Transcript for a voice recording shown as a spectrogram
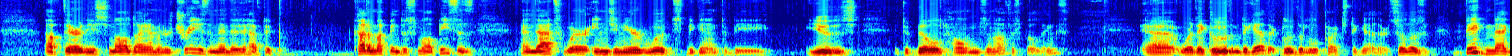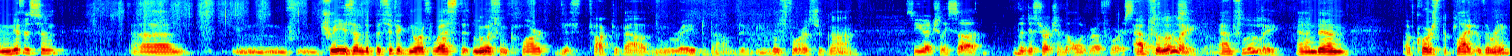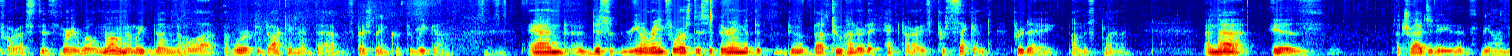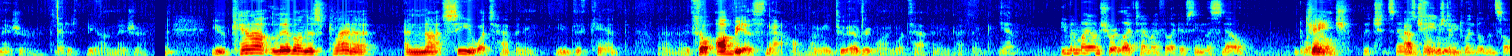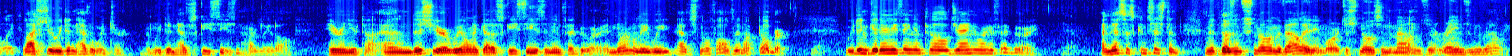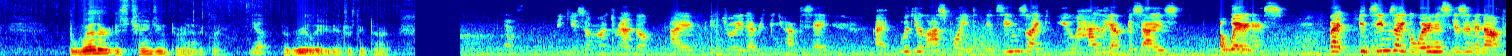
up there, these small diameter trees, and then they'd have to cut them up into small pieces, and that's where engineered woods began to be used to build homes and office buildings, uh, where they glue them together, glue the little parts together. So those big, magnificent um, trees in the Pacific Northwest that Lewis and Clark just talked about and raved about. Those forests are gone. So you actually saw the destruction of the old growth forest. Absolutely, Northwest. absolutely. And then, of course, the plight of the rainforest is very well known, and we've done a lot of work to document that, especially in Costa Rica. And uh, dis, you know, rainforest disappearing at the, to about 200 hectares per second per day on this planet, and that is a tragedy that's beyond measure. It's just beyond measure. You cannot live on this planet and not see what's happening. You just can't. Uh, it's so obvious now. I mean, to everyone, what's happening. I think. Yeah. Even in my own short lifetime, I feel like I've seen the snow dwindle. Change. The ch- snow has changed and dwindled in Salt Lake. Last year we didn't have a winter, and we didn't have ski season hardly at all here in Utah. And this year we only got a ski season in February, and normally we have snowfalls in October. Yeah. We didn't get anything until January, or February. Yeah. And this is consistent. And it doesn't snow in the valley anymore. It just snows in the mountains and it rains in the valley. The weather is changing dramatically. Yeah. It's a really interesting time. Yes, thank you so much, Randall. I've enjoyed everything you have to say. I, with your last point, it seems like you highly emphasize awareness. But it seems like awareness isn't enough.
